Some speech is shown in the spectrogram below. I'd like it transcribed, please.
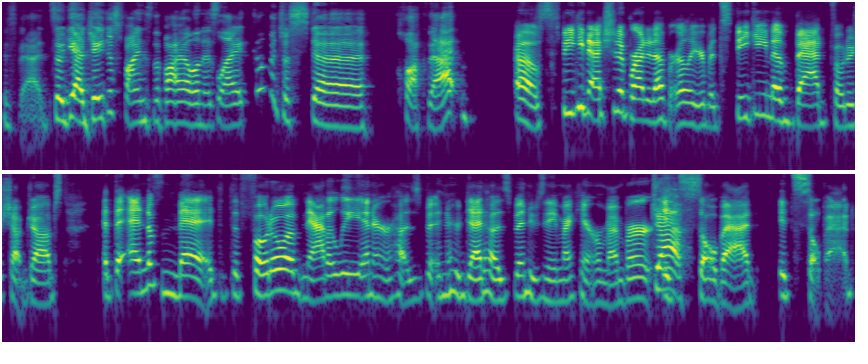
It's bad. So yeah, Jay just finds the file and is like, I'm gonna just uh clock that. Oh, speaking, I should have brought it up earlier, but speaking of bad Photoshop jobs, at the end of Med, the photo of Natalie and her husband, her dead husband, whose name I can't remember, Jeff. it's so bad. It's so bad.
